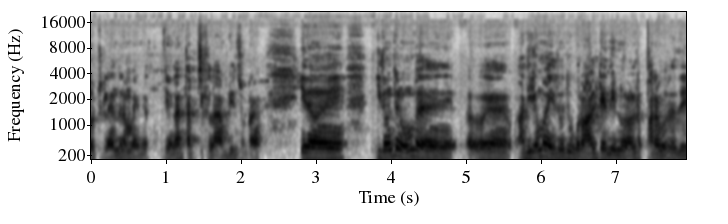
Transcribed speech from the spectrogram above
தொற்றுலேருந்து நம்ம என்ன செய்யலாம் தப்பிச்சுக்கலாம் அப்படின்னு சொல்கிறாங்க இதை இது வந்து ரொம்ப அதிகமாக இது வந்து ஒரு ஆள்கிட்டேருந்து இன்னொரு ஆள்கிட்ட பரவுறது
